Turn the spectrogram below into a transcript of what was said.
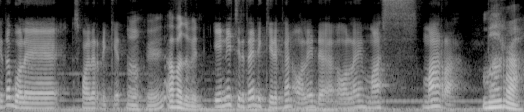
kita boleh spoiler dikit. Oke, apa tuh Vin? Ini ceritanya dikirimkan oleh da- oleh Mas Mara. Marah.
